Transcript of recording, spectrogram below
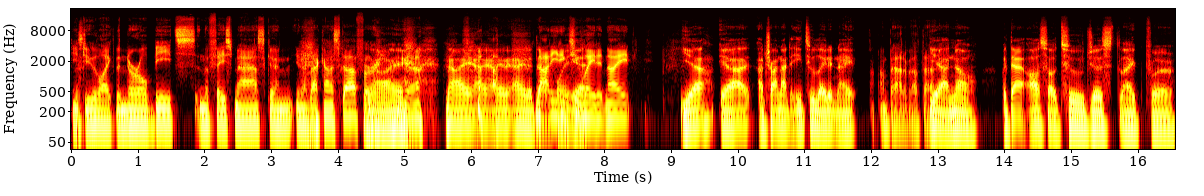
do you do like the neural beats and the face mask and you know that kind of stuff? Or, no, I, yeah? no, I, I, I, I ain't at that Not eating too yet. late at night. Yeah, yeah. I, I try not to eat too late at night. I'm bad about that. Yeah, I know. But that also too, just like for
